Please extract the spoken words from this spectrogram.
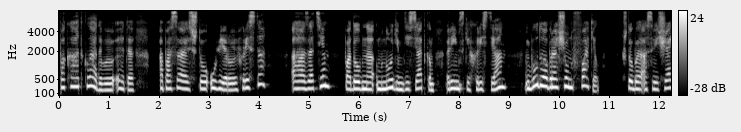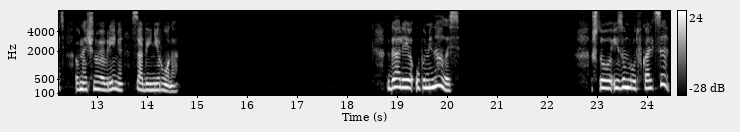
пока откладываю это, опасаясь, что уверую в Христа, а затем, подобно многим десяткам римских христиан, буду обращен в факел, чтобы освещать в ночное время сады Нерона. Далее упоминалось, что изумруд в кольце,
